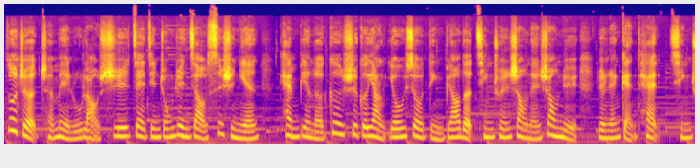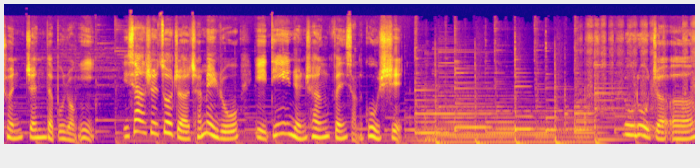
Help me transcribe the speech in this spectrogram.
作者陈美如老师在建中任教四十年，看遍了各式各样优秀顶标的青春少男少女，仍然感叹青春真的不容易。以下是作者陈美如以第一人称分享的故事：碌碌者娥，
